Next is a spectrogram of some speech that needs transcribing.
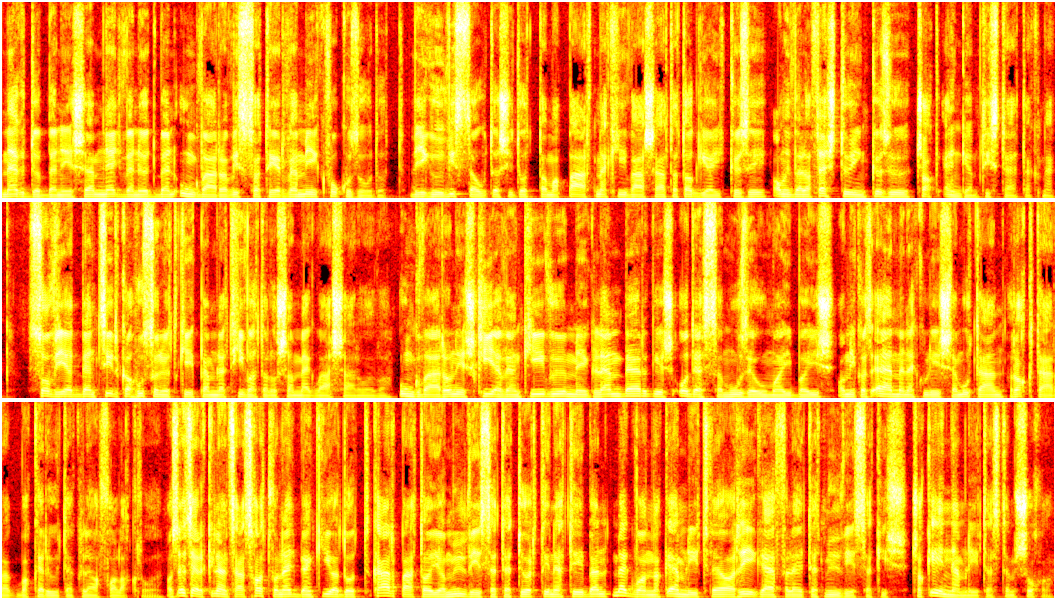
Megdöbbenésem 45-ben Ungvárra visszatérve még fokozódott. Végül visszautasítottam a párt meghívását a tagjaik közé, amivel a festőink közül csak engem tiszteltek meg. Szovjetben cirka 25 képem lett hivatalosan megvásárolva. Ungváron és Kijeven kívül még Lemberg és Odessa múzeumaiba is, amik az elmenekülésem után raktárakba kerültek le a falakról. Az 1961-ben kiadott Kárpátalja művészete történetében meg vannak említve a rég elfelejtett művészek is. Csak én nem léteztem soha.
